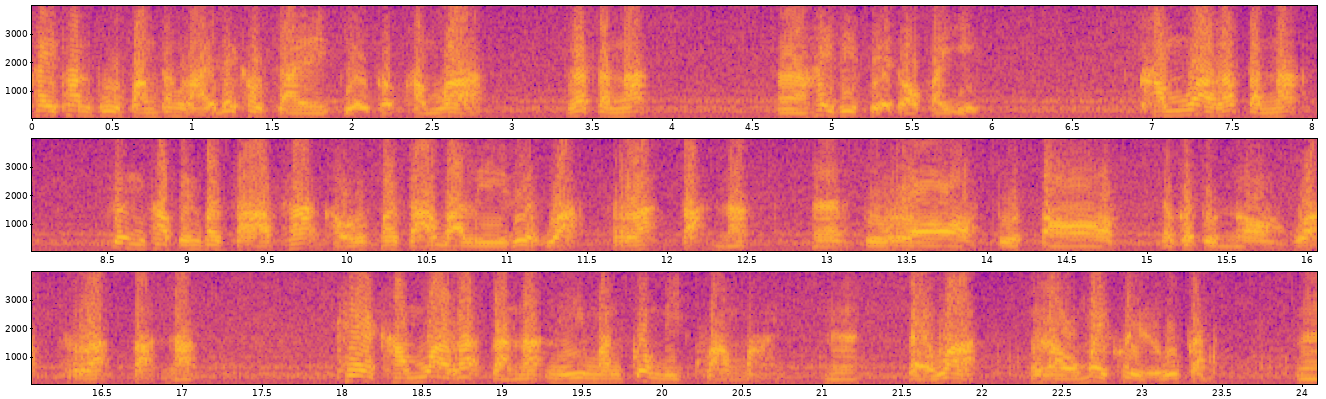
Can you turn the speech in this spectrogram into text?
ให้ท่านผู้ฟังทั้งหลายได้เข้าใจเกี่ยวกับคำว่า รัตนะให้พิเศษออกไปอีกคำว่ารัตนะ ซึ่งถ้าเป็นภาษาพระเขาภาษาบาลีเรียกว่าระตนะตัวรอ ตัวตอ แล้วก็ตัวนอว่าระตนะ แค่คำว่ารัตนะนี้มันก็มีความหมายนะแต่ว่าเราไม่ค่อยรู้กันนะ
